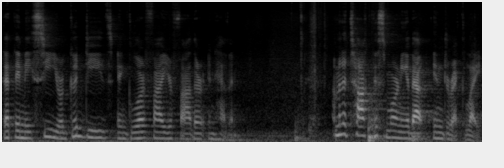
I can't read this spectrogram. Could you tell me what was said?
that they may see your good deeds and glorify your Father in heaven. I'm going to talk this morning about indirect light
